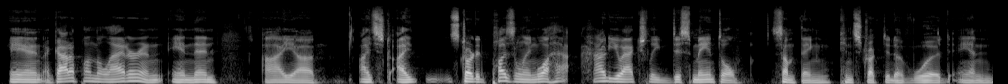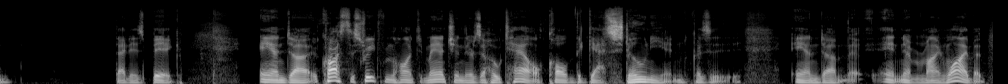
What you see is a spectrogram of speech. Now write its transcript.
and I got up on the ladder and and then I uh, I st- I started puzzling. Well, how how do you actually dismantle something constructed of wood and that is big? And uh, across the street from the haunted mansion, there's a hotel called the Gastonian. Because, and um, and never mind why, but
